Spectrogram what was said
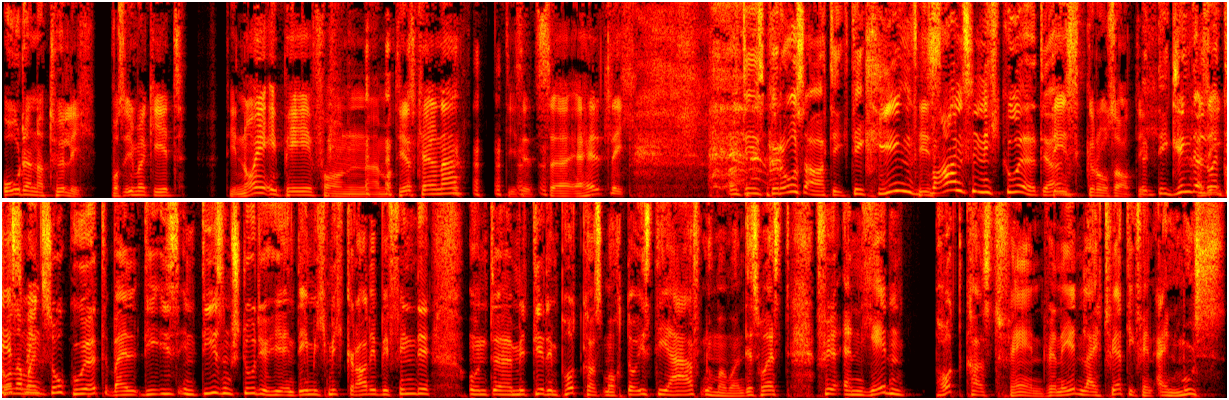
Oder natürlich, was immer geht, die neue EP von äh, Matthias Kellner, die ist jetzt äh, erhältlich. Und die ist großartig. Die klingt Die ist- wahnsinnig gut, ja. Die ist großartig. Die klingt Also also deswegen so gut, weil die ist in diesem Studio hier, in dem ich mich gerade befinde und äh, mit dir den Podcast mache, da ist die auch aufgenommen worden. Das heißt, für einen jeden Podcast-Fan, für einen jeden Leichtfertig-Fan, ein Muss.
